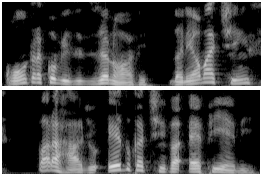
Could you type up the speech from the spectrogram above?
contra a Covid-19. Daniel Martins, para a Rádio Educativa FM.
